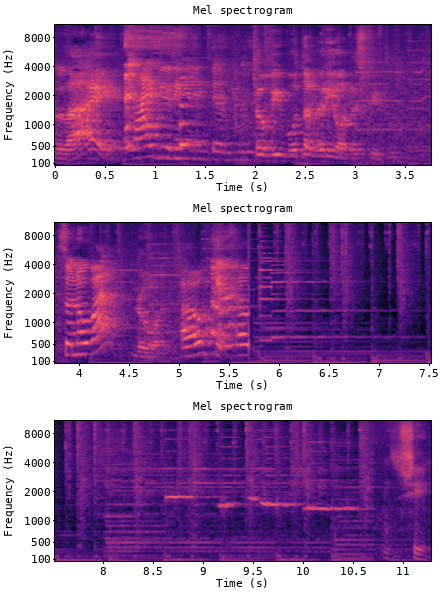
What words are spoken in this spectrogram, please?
lie. lie during an interview. So we both are very honest people. So no one? No one. Okay. okay. She.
